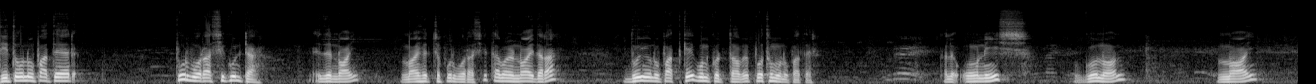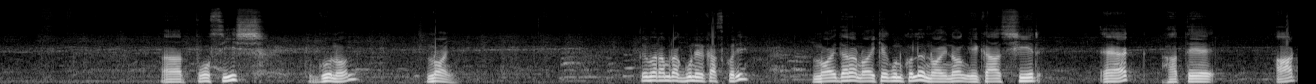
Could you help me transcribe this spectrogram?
দ্বিতীয় অনুপাতের পূর্ব রাশি কোনটা? এই যে নয় নয় হচ্ছে পূর্ব রাশি, তার মানে নয় দ্বারা দুই অনুপাতকে গুণ করতে হবে প্রথম অনুপাতের। তাহলে উনিশ গুণন নয় আর পঁচিশ গুণন নয়। তো এবার আমরা গুণের কাজ করি। নয় দ্বারা নয়কে গুণ করলে নয় নং একাশির এক, হাতে আট,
